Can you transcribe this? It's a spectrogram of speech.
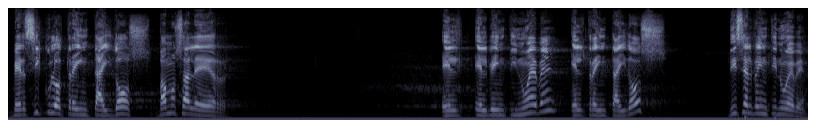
versículo 32, vamos a leer el, 29, el 32, dice el 29,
